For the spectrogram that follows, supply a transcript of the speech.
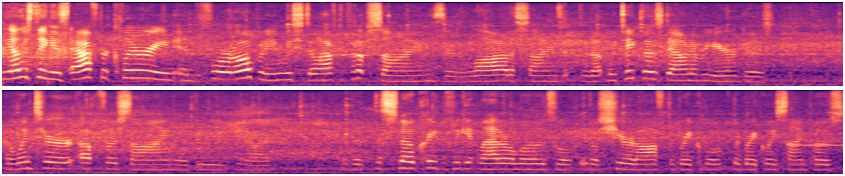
the other thing is after clearing and before opening, we still have to put up signs. There's a lot of signs that put up. We take those down every year because a winter up for a sign will be, you know, the, the snow creep, if we get lateral loads, will, it'll shear it off the breakable, the breakaway signposts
